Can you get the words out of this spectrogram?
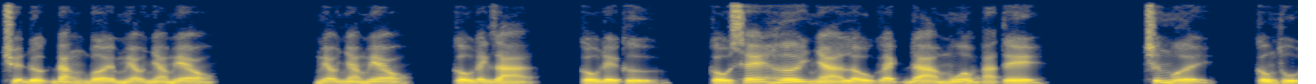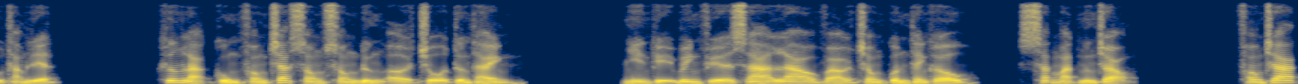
Chuyện được đăng bởi mèo nhà mèo. Mèo nhà mèo, cầu đánh giá, cầu đề cử, cầu xe hơi nhà lầu gạch đá mua ba t chương mười, công thủ thảm liệt. Khương lạc cùng phong Trác song song đứng ở chỗ tường thành. Nhìn kỵ binh phía xa lao vào trong quân thanh khâu, sắc mặt nghiêm trọng. Phong trác,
